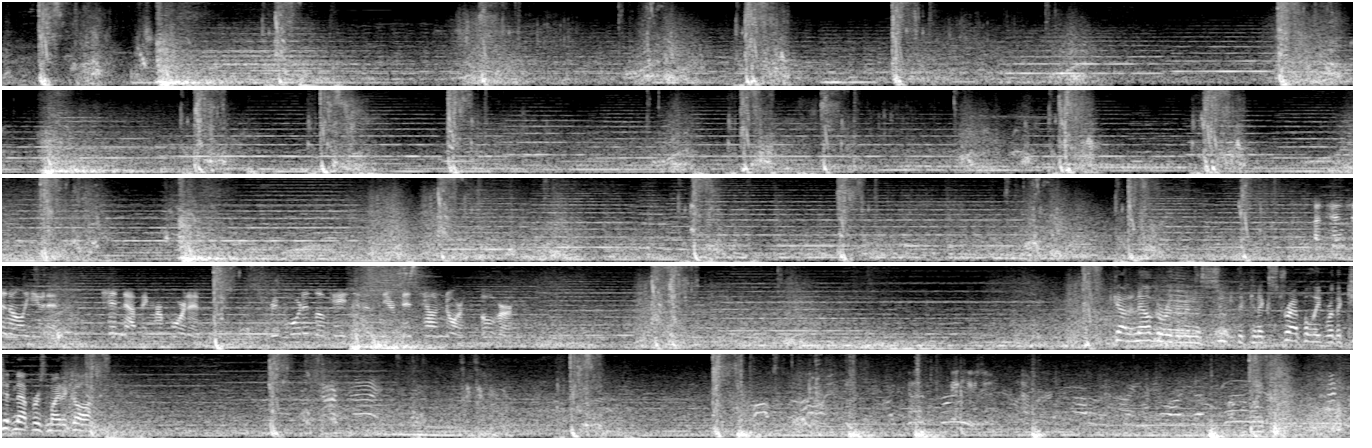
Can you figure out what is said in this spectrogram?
Got an algorithm in the suit that can extrapolate where the kidnappers might have gone.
